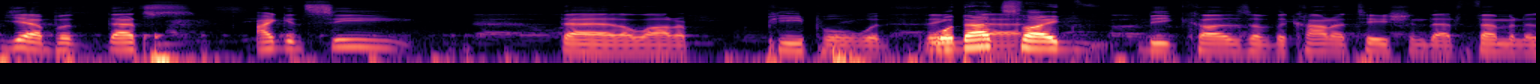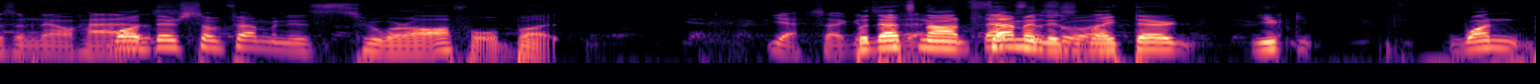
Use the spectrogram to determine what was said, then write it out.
Yeah, but that's I could see that a lot of people would think. well, that's that like. Because of the connotation that feminism now has. Well, there's some feminists who are awful, but yes, I but that's that. not That's the feminism. Like they're you. c- One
